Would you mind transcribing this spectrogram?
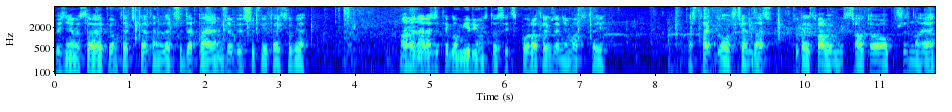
Weźmiemy sobie piąteczkę, ten lepszy DPM, żeby szybciej tutaj sobie... Mamy na razie tego Mirium dosyć sporo, także nie ma tutaj aż tak go oszczędzać. Tutaj słaby mój strzał, to przyznaję.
